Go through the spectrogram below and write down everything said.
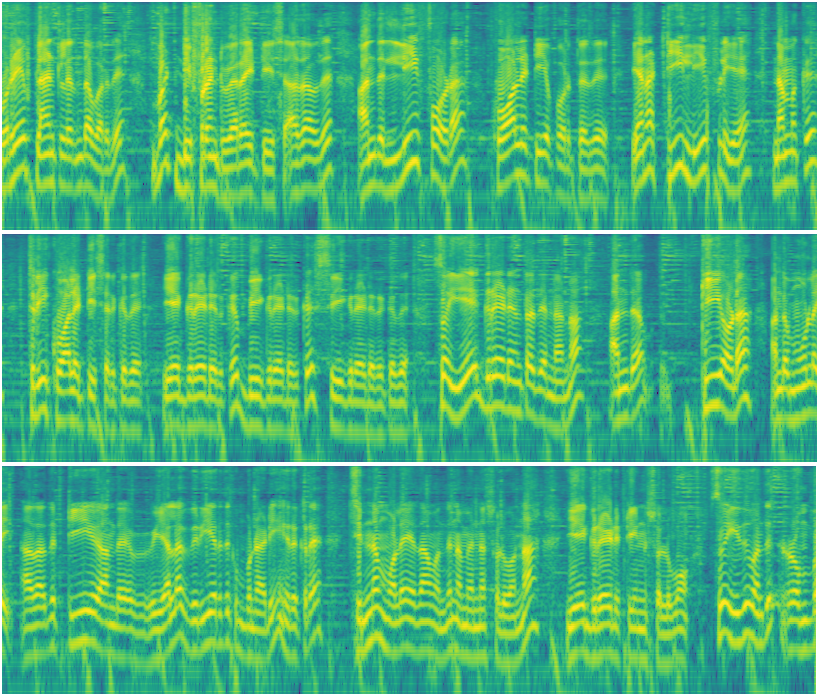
ஒரே பிளான்ட்லேருந்து வருது பட் டிஃப்ரெண்ட் வெரைட்டிஸ் அதாவது அந்த லீஃபோட குவாலிட்டியை பொறுத்தது. ஏன்னா டீ லீஃப்லேயே நமக்கு த்ரீ குவாலிட்டிஸ் இருக்குது. ஏ கிரேட் இருக்குது பி கிரேட் இருக்குது சி கிரேட் இருக்குது. ஸோ ஏ கிரேடுன்றது என்னென்னா அந்த டீயோட அந்த முளை அதாவது டீ அந்த இலை விரியறதுக்கு முன்னாடி இருக்கிற சின்ன முளையை தான் வந்து நம்ம என்ன சொல்லுவோம்னா ஏ கிரேடு டீன்னு சொல்லுவோம். ஸோ இது வந்து ரொம்ப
